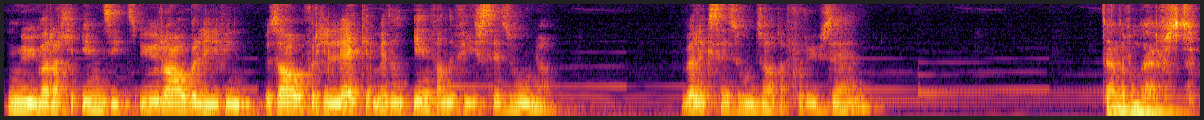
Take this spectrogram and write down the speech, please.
nu, waar dat je in zit, uw rouwbeleving, zou vergelijken met een, een van de vier seizoenen, welk seizoen zou dat voor u zijn? het einde van de herfst.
